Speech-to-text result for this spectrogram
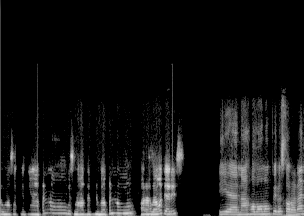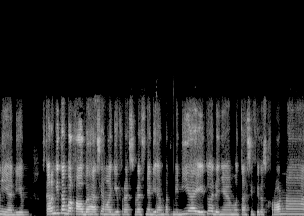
rumah sakitnya penuh, Wisma Atlet juga penuh. Parah banget ya, Riz. Iya, nah ngomong-ngomong virus corona nih ya, Dip. Sekarang kita bakal bahas yang lagi fresh-freshnya diangkat media, yaitu adanya mutasi virus corona.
